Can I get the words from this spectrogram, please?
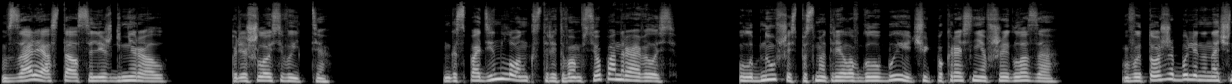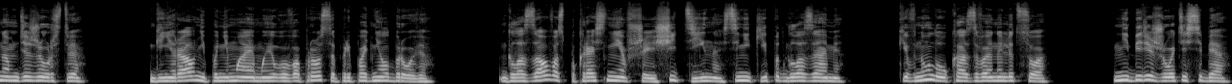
В зале остался лишь генерал. Пришлось выйти. «Господин Лонгстрит, вам все понравилось?» Улыбнувшись, посмотрела в голубые, чуть покрасневшие глаза. «Вы тоже были на ночном дежурстве?» Генерал, не понимая моего вопроса, приподнял брови. Глаза у вас покрасневшие, щетина, синяки под глазами. Кивнула, указывая на лицо. Не бережете себя.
